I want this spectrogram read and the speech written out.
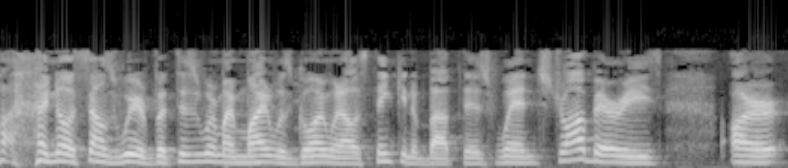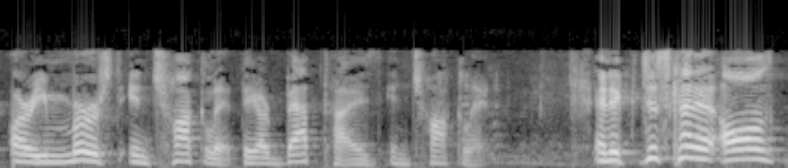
I know it sounds weird, but this is where my mind was going when I was thinking about this. When strawberries are, are immersed in chocolate, they are baptized in chocolate. And it just kind of all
